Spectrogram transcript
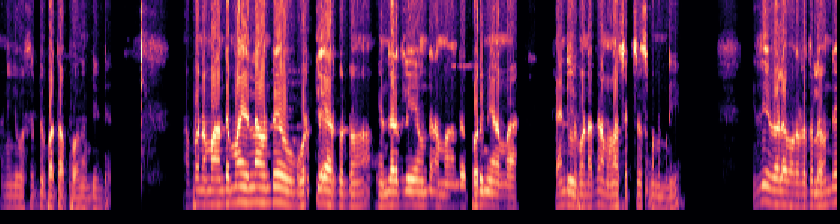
நீங்கள் ஒரு ஷிஃப்ட்டு பார்த்தா போதும் அப்படின்ட்டு. அப்போ நம்ம அந்த மாதிரிலாம் வந்து ஒர்க்லேயே இருக்கட்டும், எந்த இடத்துலையும் வந்து நம்ம அந்த பொறுமையை நம்ம ஹேண்டில் பண்ணால் தான் நம்மளாம் சக்ஸஸ் பண்ண முடியும். இதே வேலை பார்க்குறதுல வந்து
